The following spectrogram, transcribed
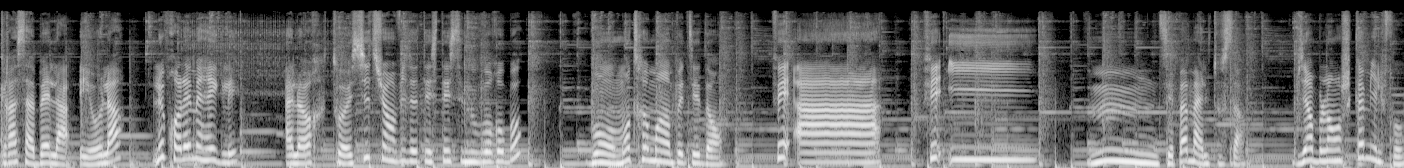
Grâce à Bella et Ola, le problème est réglé. Alors, toi aussi tu as envie de tester ces nouveaux robots? Bon, montre-moi un peu tes dents. Fais A, fais I. Hum, c'est pas mal tout ça. Bien blanche comme il faut.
